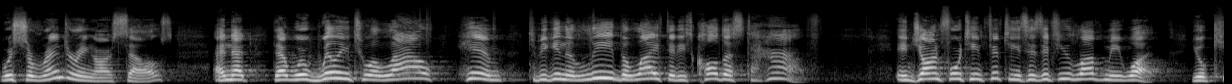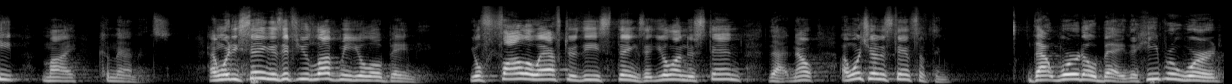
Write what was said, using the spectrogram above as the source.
we're surrendering ourselves and that, that we're willing to allow Him to begin to lead the life that He's called us to have. In John 14, 15, it says, If you love me, what? You'll keep my commandments. And what He's saying is, if you love me, you'll obey me. You'll follow after these things, that you'll understand that. Now, I want you to understand something. That word obey, the Hebrew word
